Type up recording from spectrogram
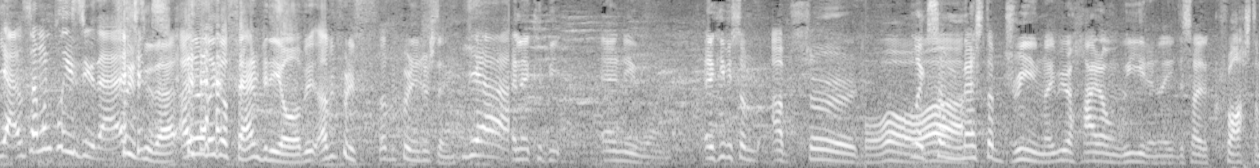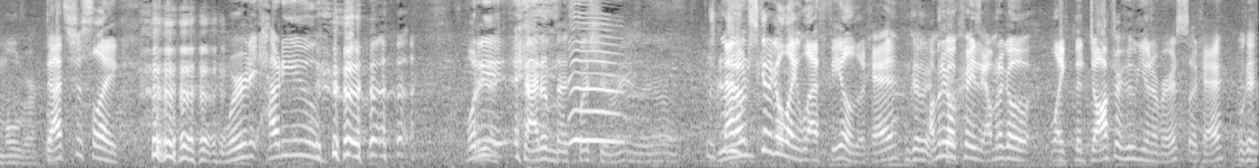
yeah, someone please do that. Please do that. I know like a fan video. It'll be, that'll be pretty. That'll be pretty interesting. yeah. And it could be anyone. It could be some absurd, Oh, like ah. some messed up dream. Like you're high on weed and they decide to cross them over. That's just like, where? Do, how do you? What do you? fathom that question? Right? Like, oh. Man, I'm just gonna go like left field, okay? Okay, okay, I'm gonna go go. crazy. I'm gonna go like the Doctor Who universe, okay? Okay.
